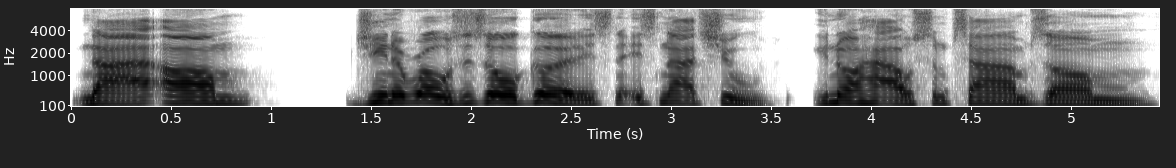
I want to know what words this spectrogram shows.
Nah, um, Gina Rose, it's all good. It's it's not you. You know how sometimes um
